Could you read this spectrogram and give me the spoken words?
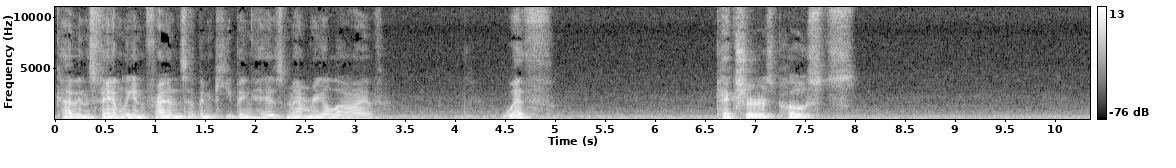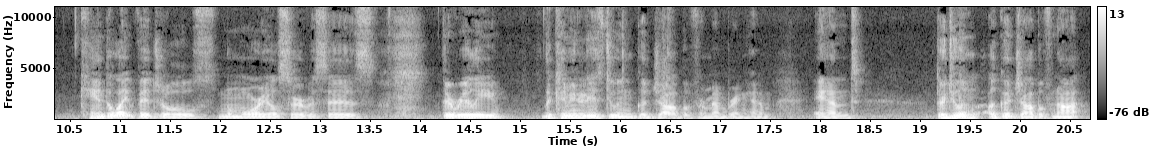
Kevin's family and friends have been keeping his memory alive with pictures, posts, candlelight vigils, memorial services. They're really, the community is doing a good job of remembering him. And they're doing a good job of not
